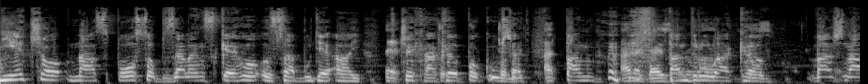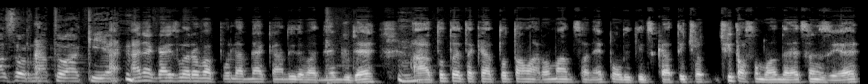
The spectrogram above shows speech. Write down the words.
niečo na spôsob Zelenského sa bude aj v Čechách pokúšať. Pán, pán Drulák, váš názor na to, aký je. Aňa Geislerová podľa mňa kandidovať nebude. Mm. A toto je taká totálna romanca, nepolitická. Ty, čo, čítal som len recenzie.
